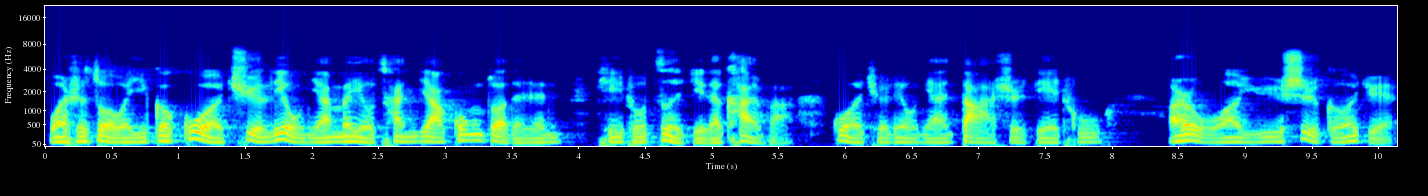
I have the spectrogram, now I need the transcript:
我是作为一个过去六年没有参加工作的人提出自己的看法。过去六年大势迭出，而我与世隔绝。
